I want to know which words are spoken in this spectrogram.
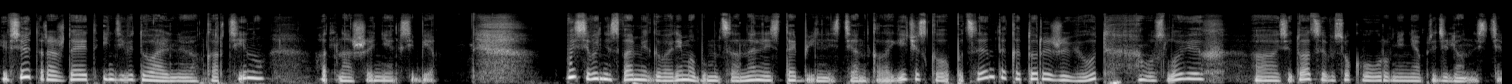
и все это рождает индивидуальную картину отношения к себе. Мы сегодня с вами говорим об эмоциональной стабильности онкологического пациента, который живет в условиях ситуации высокого уровня неопределенности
